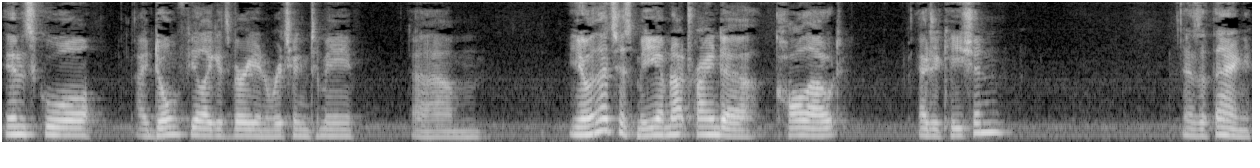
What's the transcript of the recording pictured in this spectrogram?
in school. I don't feel like it's very enriching to me. Um, you know, and that's just me. I'm not trying to call out education as a thing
